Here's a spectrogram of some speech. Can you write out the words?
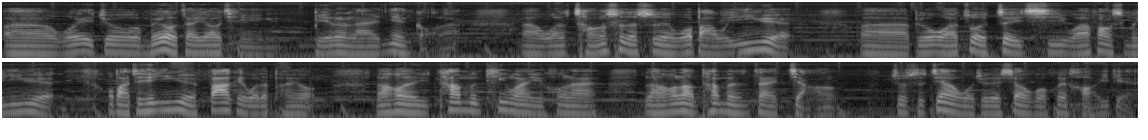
呃，我也就没有再邀请别人来念稿了，啊，我尝试的是我把我音乐。呃，比如我要做这一期，我要放什么音乐，我把这些音乐发给我的朋友，然后他们听完以后呢，然后让他们再讲，就是这样，我觉得效果会好一点，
